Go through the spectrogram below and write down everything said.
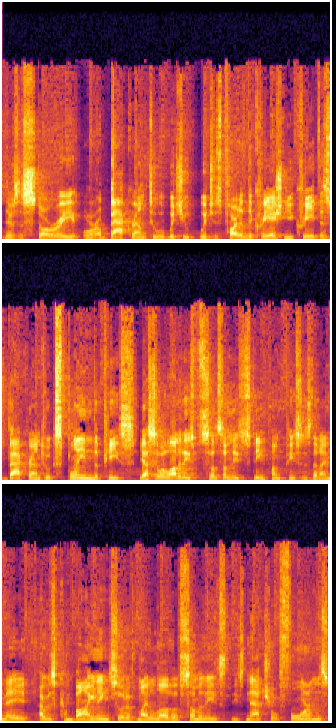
there's a story or a background to it which you which is part of the creation you create this background to explain the piece yeah so a lot of these so some of these steampunk pieces that i made i was combining sort of my love of some of these these natural forms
